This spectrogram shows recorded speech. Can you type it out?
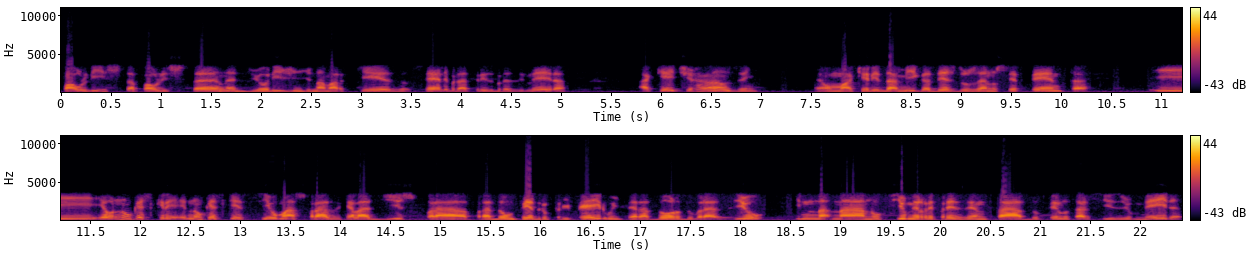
paulista, paulistana, de origem dinamarquesa, célebre atriz brasileira, a Kate Hansen. É uma querida amiga desde os anos 70. E eu nunca, escre- nunca esqueci umas frases que ela disse para Dom Pedro I, o imperador do Brasil, e na- na- no filme representado pelo Tarcísio Meira,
